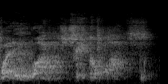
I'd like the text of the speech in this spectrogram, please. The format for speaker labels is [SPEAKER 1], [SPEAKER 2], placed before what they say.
[SPEAKER 1] 21 gigawatts.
